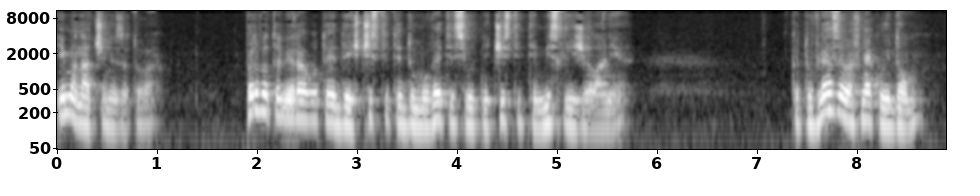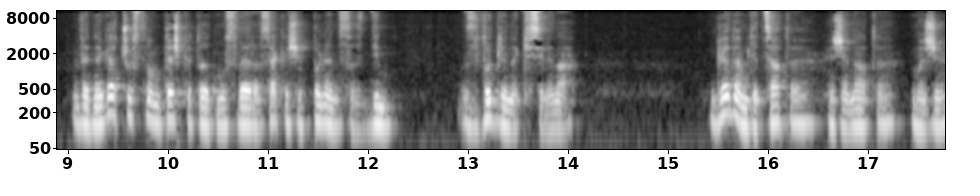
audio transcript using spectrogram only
Има начини за това. Първата ви работа е да изчистите домовете си от нечистите мисли и желания. Като вляза в някой дом, веднага чувствам тежката атмосфера, сякаш е пълен с дим, с въглена киселина. Гледам децата, жената, мъжа.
